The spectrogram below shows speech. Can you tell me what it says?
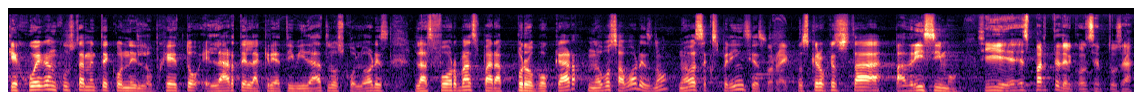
que juegan justamente con el objeto, el arte, la creatividad, los colores, las formas para provocar nuevos sabores, ¿no? Nuevas experiencias. Correcto. Pues creo que eso está padrísimo. Sí, es parte del concepto, o sea,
